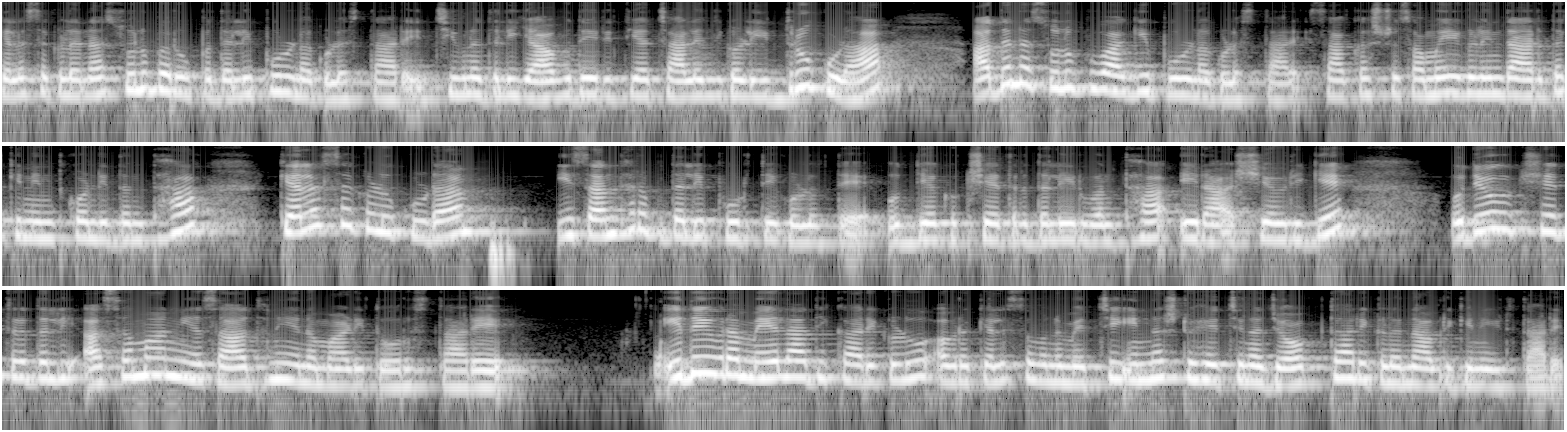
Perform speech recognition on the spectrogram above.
ಕೆಲಸಗಳನ್ನು ಸುಲಭ ರೂಪದಲ್ಲಿ ಪೂರ್ಣಗೊಳಿಸ್ತಾರೆ. ಜೀವನದಲ್ಲಿ ಯಾವುದೇ ರೀತಿಯ ಚಾಲೆಂಜ್ಗಳು ಇದ್ದರೂ ಕೂಡ ಅದನ್ನು ಸುಲಭವಾಗಿ ಪೂರ್ಣಗೊಳಿಸ್ತಾರೆ. ಸಾಕಷ್ಟು ಸಮಯಗಳಿಂದ ಅರ್ಧಕ್ಕೆ ನಿಂತ್ಕೊಂಡಿದ್ದಂತಹ ಕೆಲಸಗಳು ಕೂಡ ಈ ಸಂದರ್ಭದಲ್ಲಿ ಪೂರ್ತಿಗೊಳ್ಳುತ್ತೆ. ಉದ್ಯೋಗ ಕ್ಷೇತ್ರದಲ್ಲಿ ಇರುವಂತಹ ಈ ರಾಶಿಯವರಿಗೆ ಉದ್ಯೋಗ ಕ್ಷೇತ್ರದಲ್ಲಿ ಅಸಾಮಾನ್ಯ ಸಾಧನೆಯನ್ನು ಮಾಡಿ ತೋರಿಸ್ತಾರೆ. ಇದು ಇವರ ಮೇಲಾಧಿಕಾರಿಗಳು ಅವರ ಕೆಲಸವನ್ನು ಮೆಚ್ಚಿ ಇನ್ನಷ್ಟು ಹೆಚ್ಚಿನ ಜವಾಬ್ದಾರಿಗಳನ್ನು ಅವರಿಗೆ ನೀಡ್ತಾರೆ.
